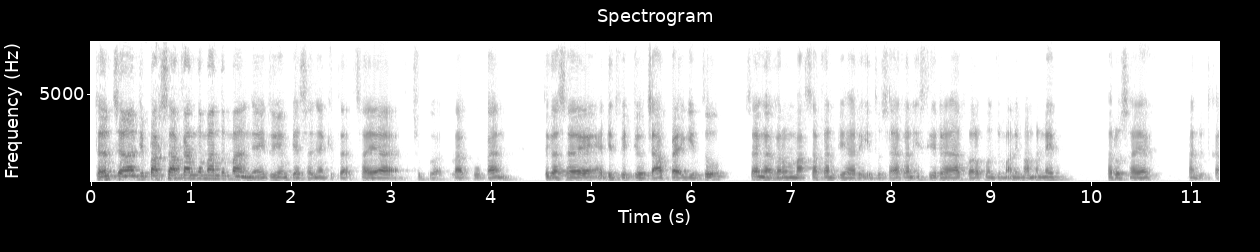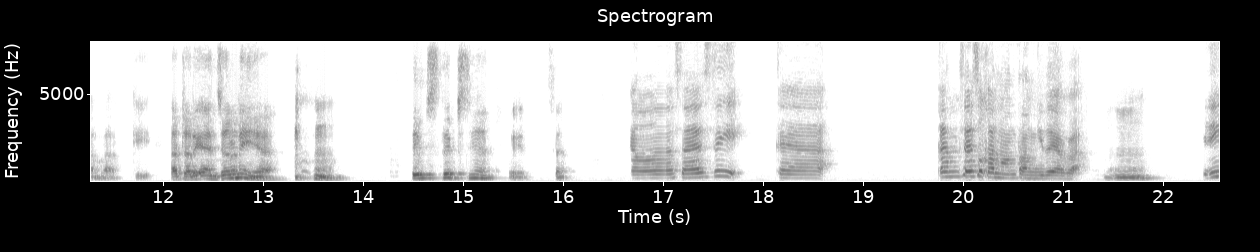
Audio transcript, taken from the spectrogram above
Dan jangan dipaksakan teman-temannya itu yang biasanya kita saya juga lakukan. Ketika saya edit video capek gitu, saya nggak akan memaksakan di hari itu. Saya akan istirahat walaupun cuma lima menit, baru saya lanjutkan lagi. Nah, dari Angel nih ya, tips-tipsnya. Kalau saya sih kayak kan saya suka nonton gitu ya Pak. Hmm. Jadi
